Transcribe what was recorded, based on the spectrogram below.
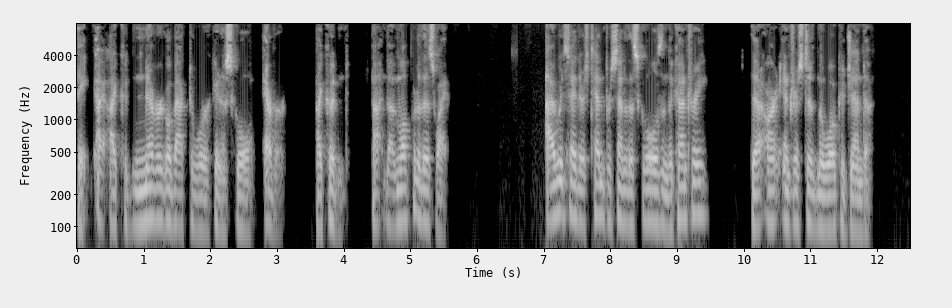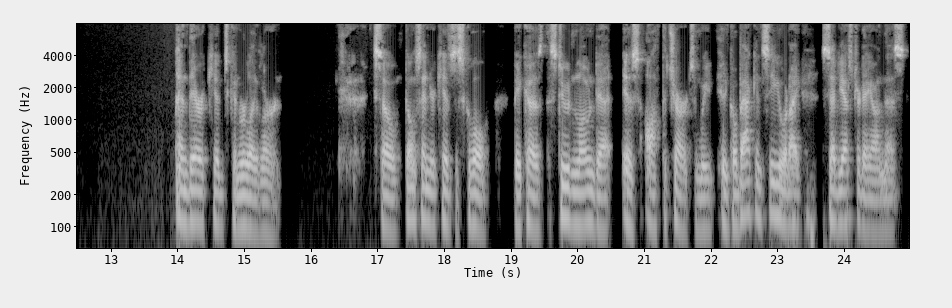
They, I, I could never go back to work in a school ever. I couldn't. Not, I'll put it this way. I would say there's 10% of the schools in the country that aren't interested in the woke agenda. And their kids can really learn. So don't send your kids to school because the student loan debt is off the charts. And we and go back and see what I said yesterday on this.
